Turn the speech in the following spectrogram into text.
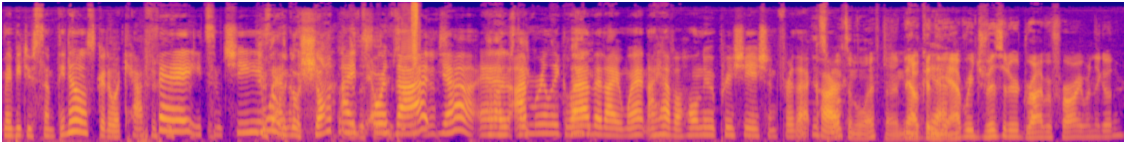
maybe do something else, go to a cafe, eat some cheese. You wanted to and go shopping I, or thing, that, yeah. And I And was I'm like, really glad hey. that I went. I have a whole new appreciation for that it's car. once in a lifetime. Now, can the average visitor drive a Ferrari when they go there?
